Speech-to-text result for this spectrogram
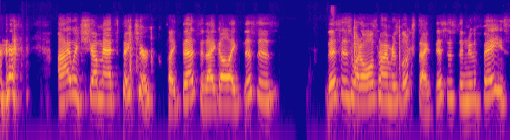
I would show Matt's picture like this, and I go like, "This is, this is what Alzheimer's looks like. This is the new face."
